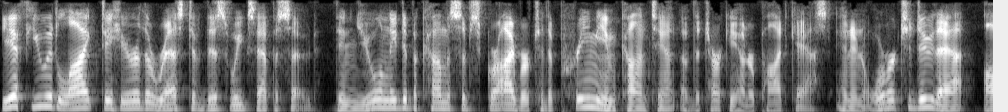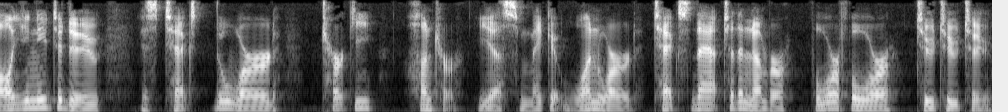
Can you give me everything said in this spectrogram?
If you would like to hear the rest of this week's episode, then you will need to become a subscriber to the premium content of the Turkey Hunter podcast. And in order to do that, all you need to do is text the word Turkey Hunter. Yes, make it one word. Text that to the number 44222.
